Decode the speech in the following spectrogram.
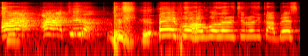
Ah, ah, tira! Ei, porra, o goleiro tirou de cabeça.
